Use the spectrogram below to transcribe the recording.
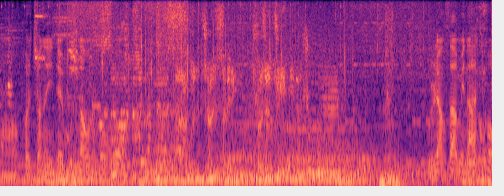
어, 벌처는 이제 못 나오는 거고. 물량 싸움이나 하지 뭐.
